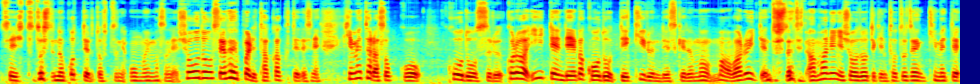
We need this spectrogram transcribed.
性質として残ってると普通に思いますので衝動性はやっぱり高くてですね決めたら速攻行動する。これはいい点で言えば行動できるんですけども、まあ、悪い点としてはあまりに衝動的に突然決めて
